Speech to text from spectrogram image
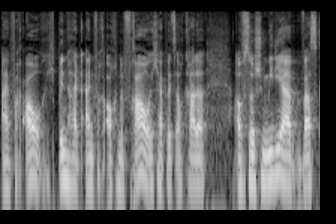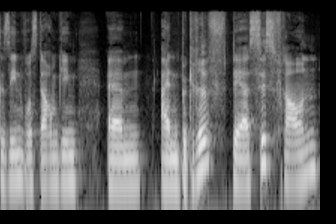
einfach auch. Ich bin halt einfach auch eine Frau. Ich habe jetzt auch gerade auf Social Media was gesehen, wo es darum ging, ähm, einen Begriff, der Cis-Frauen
